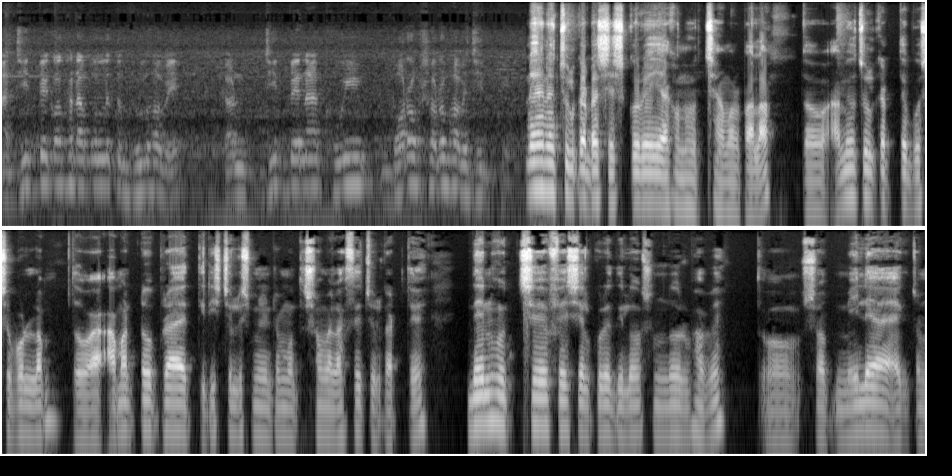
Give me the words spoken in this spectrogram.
আর জিতবে কথাটা বললে তো ভুল হবে। কারণ জিতবে না, খুবই বড় সড়ভাবে জিতবে। চুল কাটা শেষ করেই এখন হচ্ছে আমার পালা। তো আমিও চুল কাটতে বসে পড়লাম। তো আমারটাও প্রায় তিরিশ, চল্লিশ মিনিটের মতো সময় লাগছে চুল কাটতে। দেন হচ্ছে ফেসিয়াল করে দিল সুন্দরভাবে। তো সব মিলে একদম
